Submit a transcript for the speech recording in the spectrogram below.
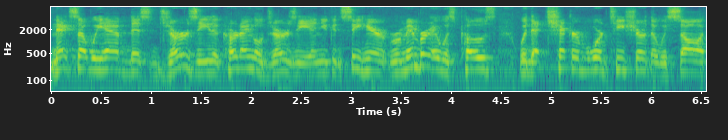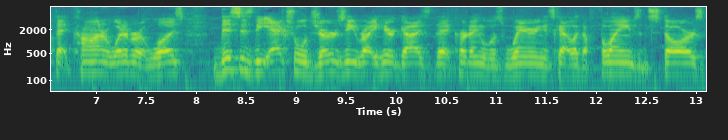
Next up, we have this jersey, the Kurt Angle jersey, and you can see here, remember it was posed with that checkerboard t-shirt that we saw at that con or whatever it was? This is the actual jersey right here, guys, that Kurt Angle was wearing. It's got like a flames and stars.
